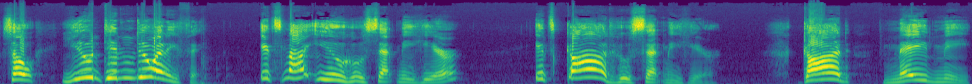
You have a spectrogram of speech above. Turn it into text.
So you didn't do anything. It's not you who sent me here. It's God who sent me here. God made me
